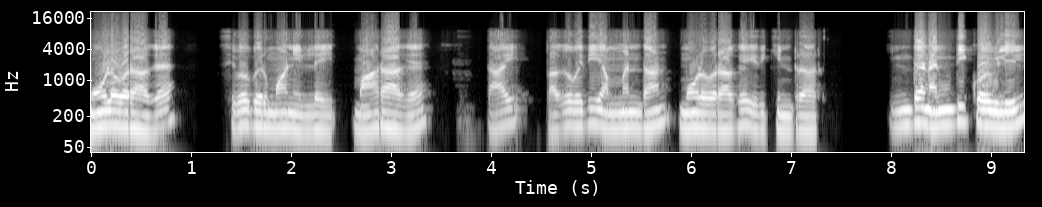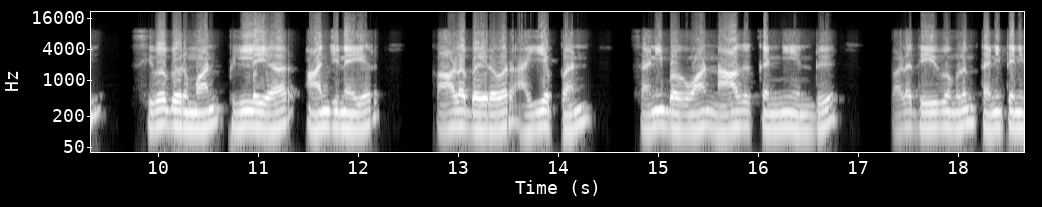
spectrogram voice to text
மூலவராக சிவபெருமான் இல்லை. மாறாக தாய் பகவதி அம்மன் தான் மூலவராக இருக்கின்றார். இந்த நந்தி கோவிலில் சிவபெருமான் பிள்ளையார் ஆஞ்சநேயர் காலபைரவர் ஐயப்பன் சனி பகவான் நாகக்கன்னி என்று பல தெய்வங்களும் தனித்தனி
